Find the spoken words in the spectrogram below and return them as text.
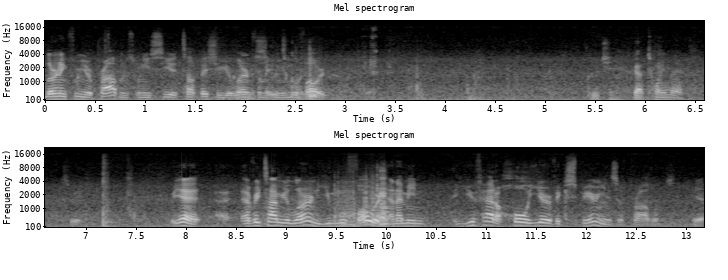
learning from your problems. When you see a tough issue, you learn from it and you move forward. Gucci, got 20 minutes. Sweet. But yeah, every time you learn, you move forward. And I mean, you've had a whole year of experience of problems. Yeah.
